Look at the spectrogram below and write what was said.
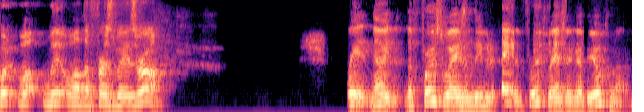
Well, well, the first way is wrong. Wait, no, the first way is leave it. The first way is like Rabbi Yochanan.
